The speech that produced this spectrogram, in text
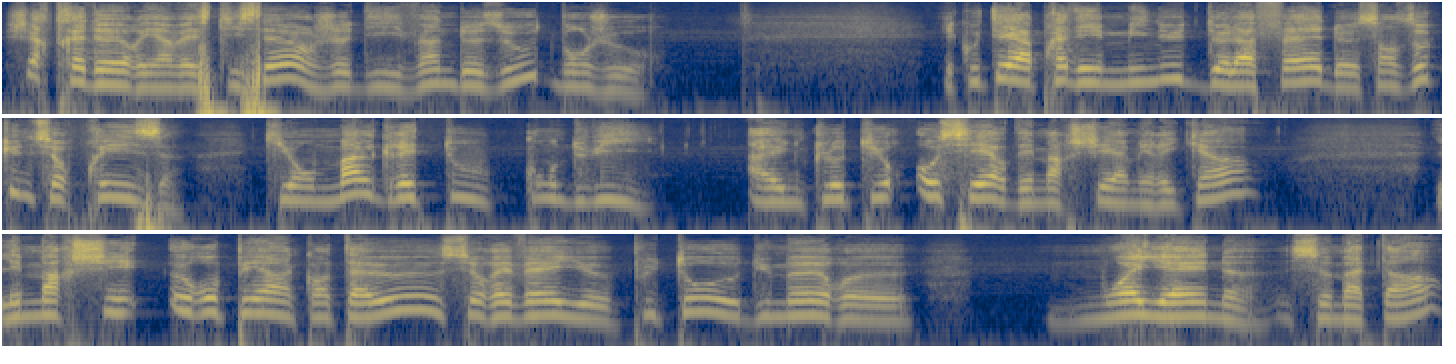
Chers traders et investisseurs, jeudi 22 août, bonjour. Écoutez, après des minutes de la Fed sans aucune surprise qui ont malgré tout conduit à une clôture haussière des marchés américains, les marchés européens, quant à eux, se réveillent plutôt d'humeur euh, moyenne ce matin.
